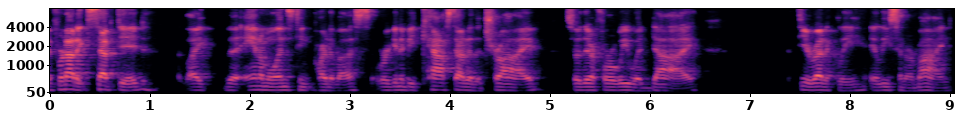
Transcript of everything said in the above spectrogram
if we're not accepted, like the animal instinct part of us, we're going to be cast out of the tribe. So therefore, we would die, theoretically, at least in our mind.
